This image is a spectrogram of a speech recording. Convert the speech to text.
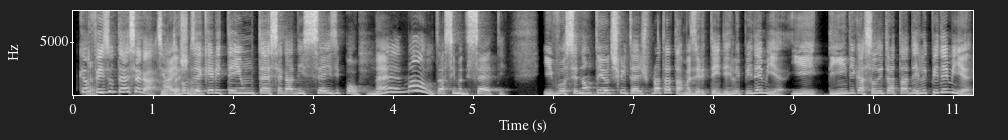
Porque eu é. fiz um TSH. Sim, Aí vamos dizer que ele tem um TSH de 6 e pouco, né? Mal, tá acima de 7. E você não tem outros critérios para tratar, mas ele tem dislipidemia. E tinha indicação de tratar dislipidemia.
